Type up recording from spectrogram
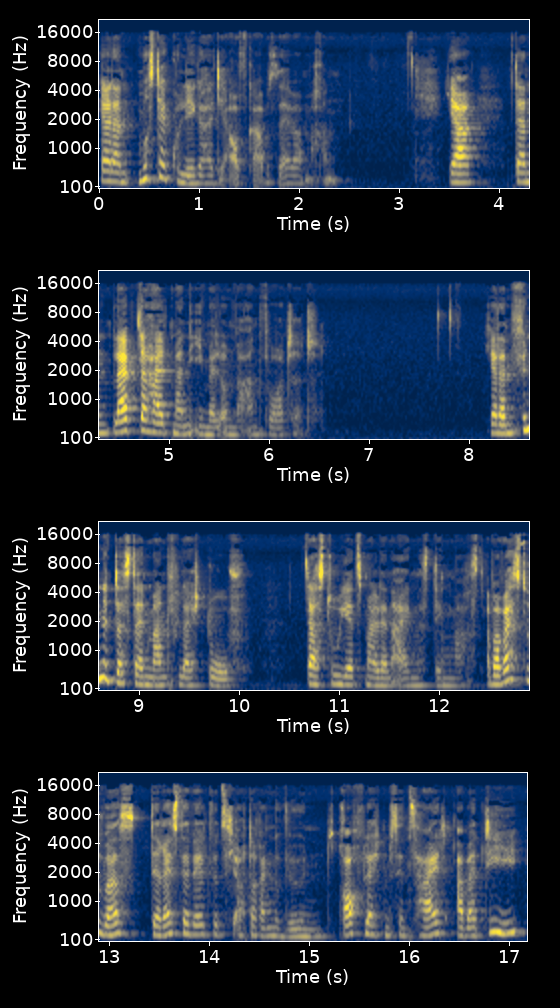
ja, dann muss der Kollege halt die Aufgabe selber machen. Ja, dann bleibt da halt mal eine E-Mail unbeantwortet. Ja, dann findet das dein Mann vielleicht doof, dass du jetzt mal dein eigenes Ding machst. Aber weißt du was? Der Rest der Welt wird sich auch daran gewöhnen. Es braucht vielleicht ein bisschen Zeit, aber die,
